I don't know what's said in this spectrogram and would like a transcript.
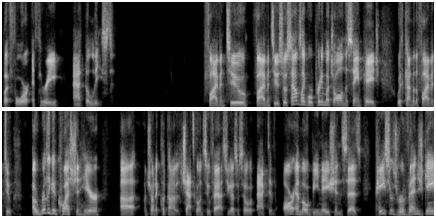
but four and three at the least. Five and two, five and two. So it sounds like we're pretty much all on the same page with kind of the five and two. A really good question here. Uh, I'm trying to click on it. The chat's going too fast. You guys are so active. RMOB Nation says Pacers revenge game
